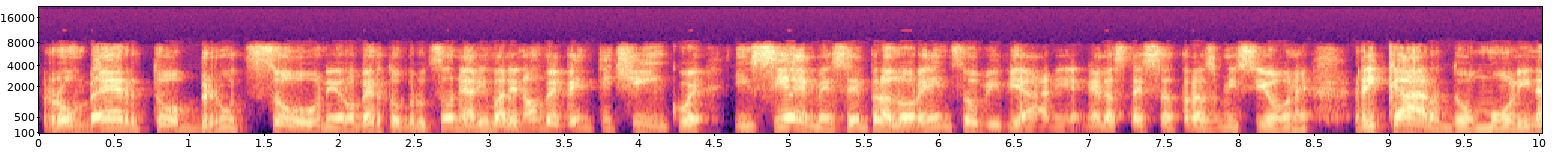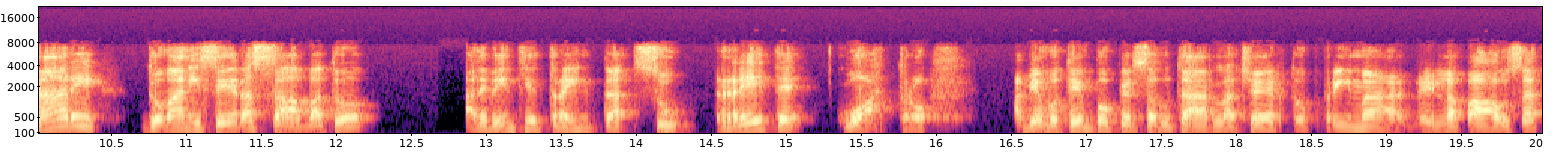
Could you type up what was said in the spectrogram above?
Roberto Bruzzone, Roberto Bruzzone arriva alle 9.25 insieme sempre a Lorenzo Viviani nella stessa trasmissione. Riccardo Molinari domani sera, sabato alle 20.30 su Rete 4. Abbiamo tempo per salutarla, certo, prima della pausa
